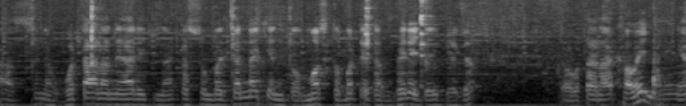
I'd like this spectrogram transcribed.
આ છે ને વટાણાને આ રીતના કસુંબર કરી નાખીએ ને તો મસ્ત બટેટા ભેરાઈ જાય ભેગા. તો વટાણા આખા હોય ને એને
